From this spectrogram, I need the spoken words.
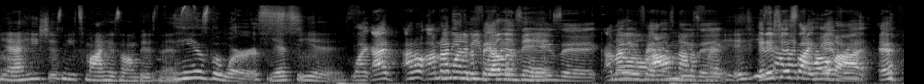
Yeah, he just needs to mind his own business. he is the worst. yes, he is. Like I, I don't. I'm not even a fan of his music. I'm No, not even a fan I'm of not his music. And it's just like like, a robot. every, every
